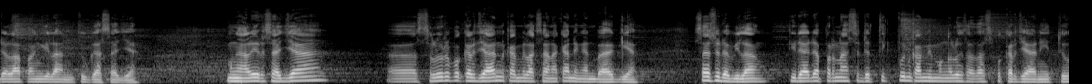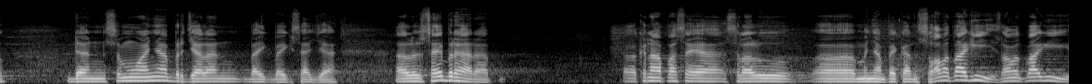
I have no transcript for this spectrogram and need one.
adalah panggilan tugas saja mengalir saja uh, seluruh pekerjaan kami laksanakan dengan bahagia. Saya sudah bilang tidak ada pernah sedetik pun kami mengeluh atas pekerjaan itu dan semuanya berjalan baik-baik saja. Lalu saya berharap uh, kenapa saya selalu uh, menyampaikan selamat pagi, selamat pagi,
